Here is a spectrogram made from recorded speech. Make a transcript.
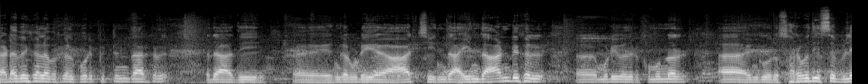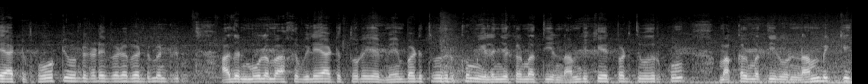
தடவைகள் அவர்கள் குறிப்பிட்டிருந்தார்கள். அதாவது எங்களுடைய ஆட்சி இந்த ஐந்து ஆண்டுகள் முடிவதற்கு முன்னர் இங்கு ஒரு சர்வதேச விளையாட்டு போட்டி ஒன்று நடைபெற வேண்டும் என்று. அதன் மூலமாக விளையாட்டுத்துறையை மேம்படுத்துவதற்கும் இளைஞர்கள் மத்தியில் நம்பிக்கை ஏற்படுத்துவதற்கும் மக்கள் மத்தியில் ஒரு நம்பிக்கை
